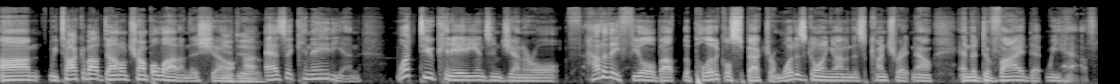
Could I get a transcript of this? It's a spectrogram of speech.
Um, we talk about Donald Trump a lot on this show. You do. Uh, as a Canadian. What do Canadians in general, how do they feel about the political spectrum? What is going on in this country right now and the divide that we have?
